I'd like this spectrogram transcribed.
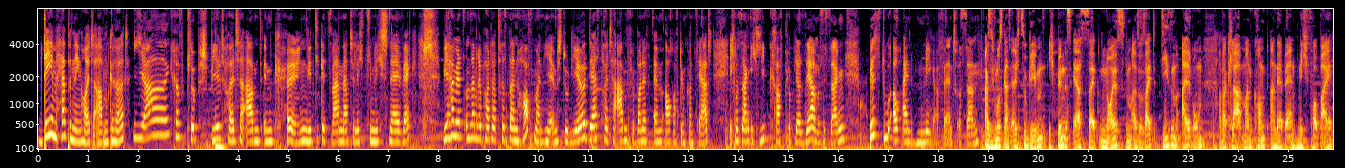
dem Happening heute Abend gehört? Ja, Kraftclub spielt heute Abend in Köln. Die Tickets waren natürlich ziemlich schnell weg. Wir haben jetzt unseren Reporter Tristan Hoffmann hier im Studio. Der ist heute Abend für Bonn FM auch auf dem Konzert. Ich muss sagen, ich liebe Kraftclub ja sehr, muss ich sagen. Bist du auch ein Mega-Fan, Tristan? Also ich muss ganz ehrlich zugeben, ich bin es erst seit neuestem, also seit diesem Album. Aber klar, man kommt an der Band nicht vorbei.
